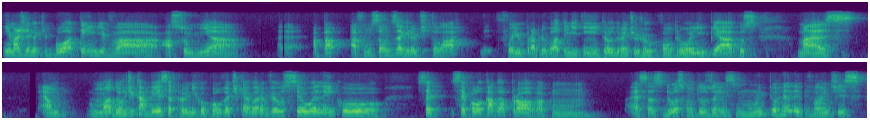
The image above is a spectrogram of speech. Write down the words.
imagino que Boateng vá assumir a, é, a, a função de zagueiro titular, foi o próprio Boateng quem entrou durante o jogo contra o Olympiacos, mas é um, uma dor de cabeça para o Nico Kovac, que agora vê o seu elenco ser, ser colocado à prova com essas duas contusões muito relevantes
